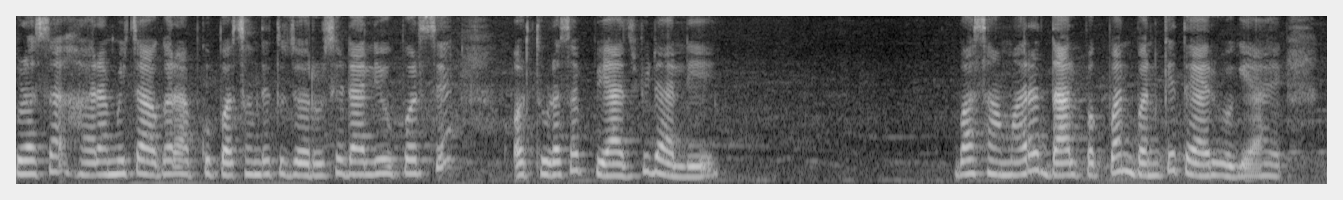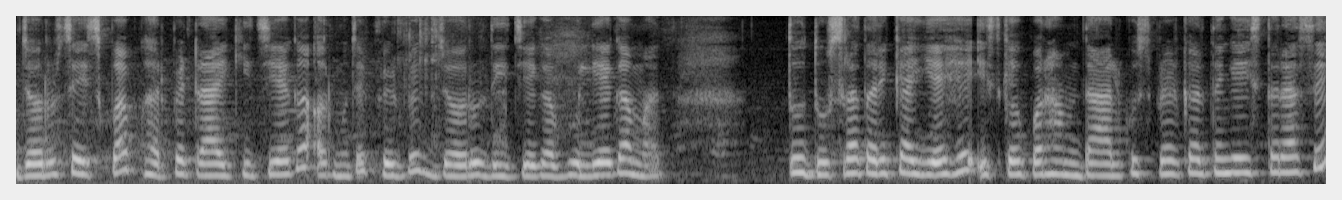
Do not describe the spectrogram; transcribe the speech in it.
थोड़ा सा हरा मिर्चा अगर आपको पसंद है तो ज़रूर से डालिए ऊपर से और थोड़ा सा प्याज भी डालिए। बस हमारा दाल पकवान बन के तैयार हो गया है। ज़रूर से इसको आप घर पे ट्राई कीजिएगा और मुझे फीडबैक ज़रूर दीजिएगा, भूलिएगा मत। तो दूसरा तरीका ये है, इसके ऊपर हम दाल को स्प्रेड कर देंगे इस तरह से।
